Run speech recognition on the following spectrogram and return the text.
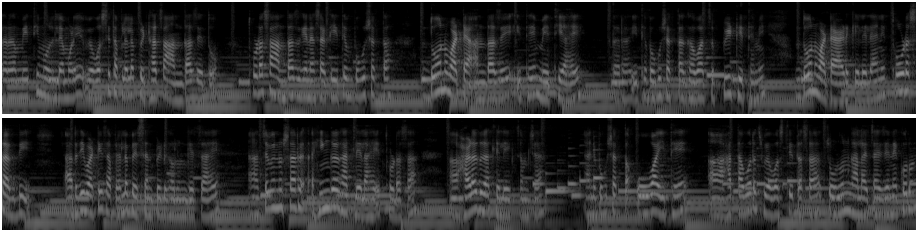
तर मेथी मोजल्यामुळे व्यवस्थित आपल्याला पिठाचा अंदाज येतो. थोडासा अंदाज घेण्यासाठी इथे बघू शकता दोन वाट्या अंदाजे इथे मेथी आहे. तर इथे बघू शकता गव्हाचं पीठ इथे मी दोन वाट्या ॲड केलेल्या आहे आणि थोडंसं अगदी अर्धी वाटीच आपल्याला बेसन पीठ घालून घ्यायचं आहे. चवीनुसार हिंग घातलेला आहे थोडासा हळद घातलेली एक चमचा आणि बघू शकता ओवा इथे हातावरच व्यवस्थित असा चोळून घालायचा आहे जेणेकरून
